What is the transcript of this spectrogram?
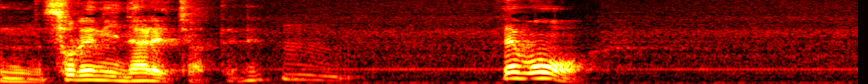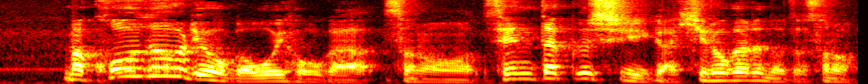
うんそれに慣れちゃってね。でも、まあ、行動量が多い方がその選択肢が広がるのとその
